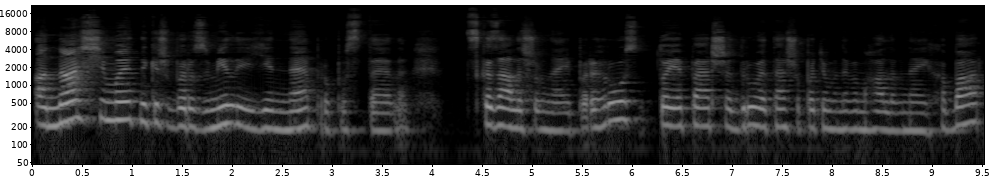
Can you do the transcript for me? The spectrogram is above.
А наші митники, щоб ви розуміли, її не пропустили. Сказали, що в неї перегруз, то є перше, друге, те, що потім вони вимагали в неї хабар.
